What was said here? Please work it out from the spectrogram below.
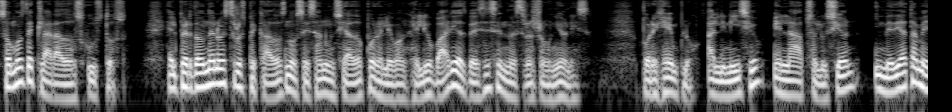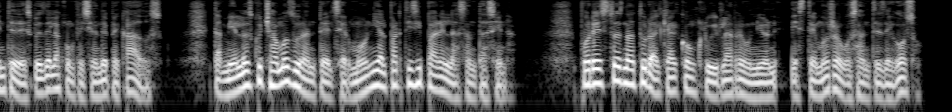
somos declarados justos. El perdón de nuestros pecados nos es anunciado por el Evangelio varias veces en nuestras reuniones. Por ejemplo, al inicio, en la absolución, inmediatamente después de la confesión de pecados. También lo escuchamos durante el sermón y al participar en la Santa Cena. Por esto es natural que al concluir la reunión estemos rebosantes de gozo.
